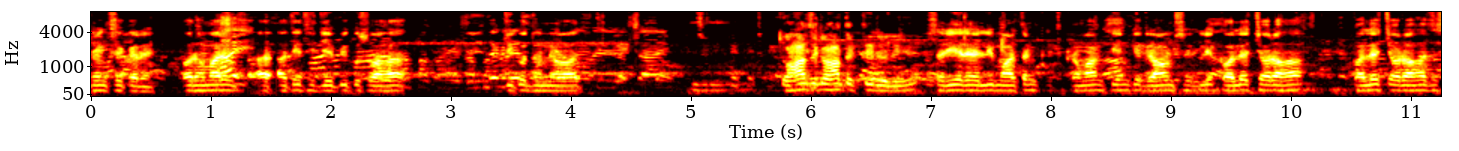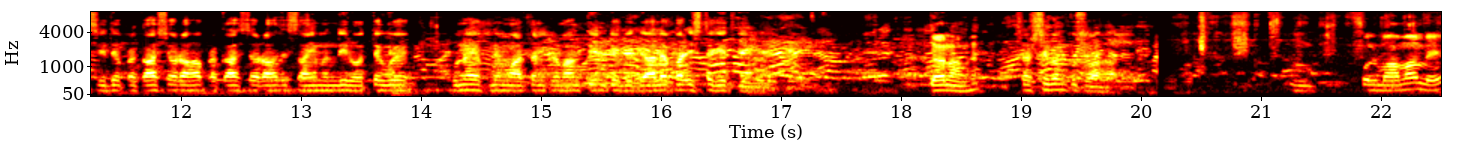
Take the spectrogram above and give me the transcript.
ढंग से करें। और हमारे अतिथि जेपी कुशवाहा जी को धन्यवाद। कहाँ से कहाँ तक थी रैली? सर ये रैली मार्तन क्रमांक तीन के ग्राउंड से निकली कॉलेज चौराहा। कॉलेज चौराहा से सीधे प्रकाश चौराहा प्रकाश चौराहा से साई मंदिर होते हुए पुनः अपने मार्तन क्रमांक तीन के विद्यालय पर स्थगित की गई क्या नाम है? सर शिवम कुशवाहा। पुलवामा में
